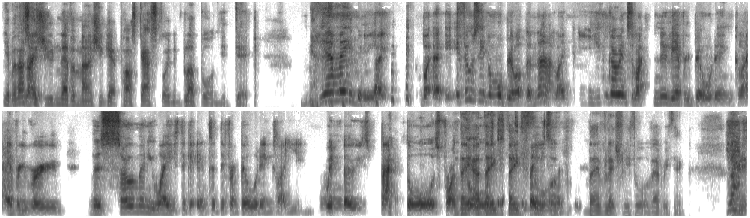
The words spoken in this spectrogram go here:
Yeah, but that's because like- you never managed to get past Gascoigne in Bloodborne, you dick. yeah maybe like but uh, it feels even more built up than that like you can go into like nearly every building like every room there's so many ways to get into different buildings like windows back doors front they, uh, doors. They've, they've thought of they've literally thought of everything. yes. I mean,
